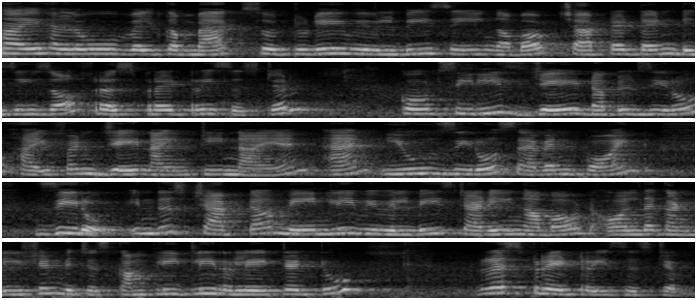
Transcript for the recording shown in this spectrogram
Hi, hello, welcome back. So today we will be seeing about chapter 10 disease of respiratory system code series J00 hyphen J99 and U07.0. In this chapter mainly we will be studying about all the condition which is completely related to respiratory system.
